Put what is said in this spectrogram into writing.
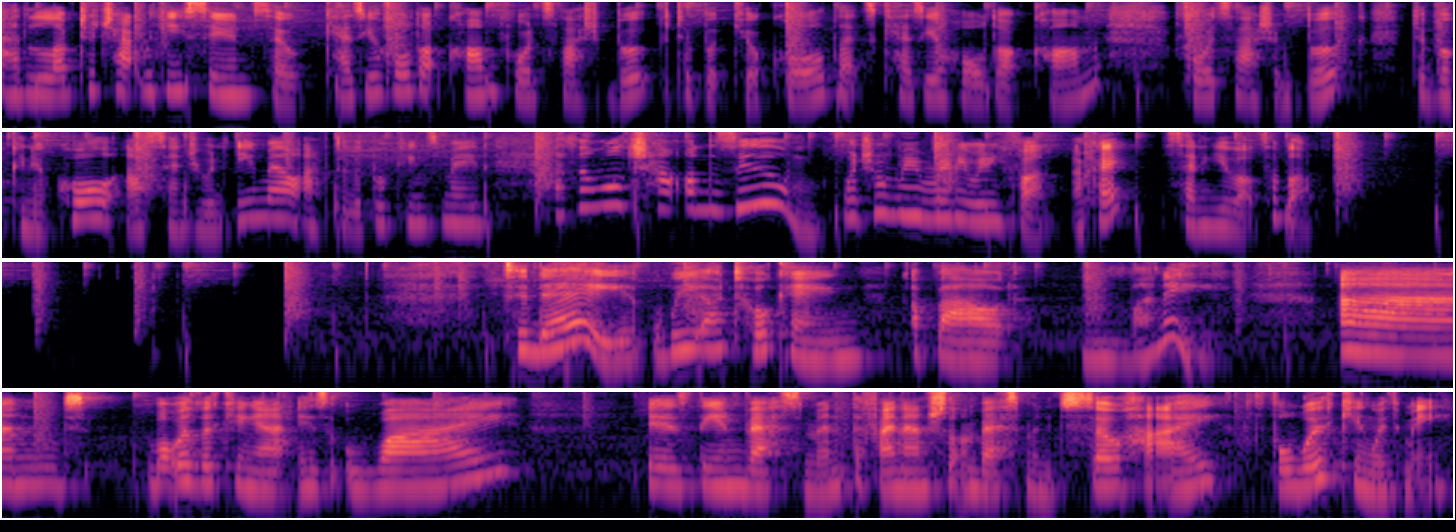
I'd love to chat with you soon. So, keziahall.com forward slash book to book your call. That's keziahall.com forward slash book to book in your call. I'll send you an email after the booking's made, and then we'll chat on Zoom, which will be really, really fun. Okay. Sending you lots of love. Today, we are talking about money. And what we're looking at is why is the investment, the financial investment, so high for working with me?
